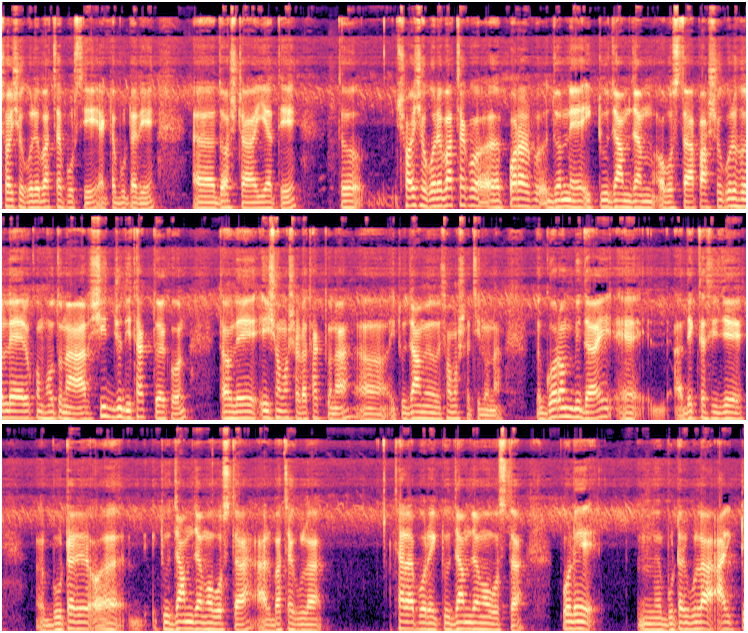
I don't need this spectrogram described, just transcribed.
ছয়শো করে বাচ্চা পড়ছে একটা বুটারে দশটা ইয়াতে। তো ছয়শো করে বাচ্চা পড়ার জন্য একটু জাম জাম অবস্থা। পাঁচশো করে হলে এরকম হতো না। আর শীত যদি থাকতো এখন, তাহলে এই সমস্যাটা থাকতো না। একটু জামেও সমস্যা ছিল না। তো গরম বিদায় দেখতেছি যে বুটারের একটু জাম জাম অবস্থা। আর বাচ্চাগুলা ছাড়ার পরে একটু জামজাম অবস্থা। পরে বুটারগুলা আর একটু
